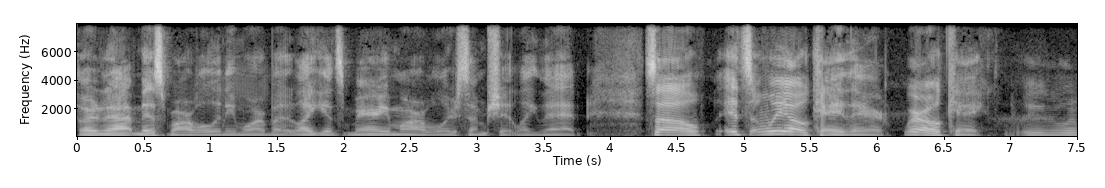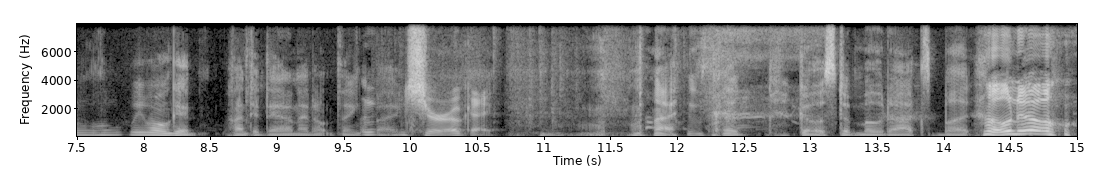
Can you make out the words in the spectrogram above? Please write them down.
or not Miss Marvel anymore, but like it's Mary Marvel or some shit like that. So it's we okay there. We're okay. We, we, we won't get hunted down. I don't think by, Sure, okay. by the ghost of MODOK's butt. Oh no,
